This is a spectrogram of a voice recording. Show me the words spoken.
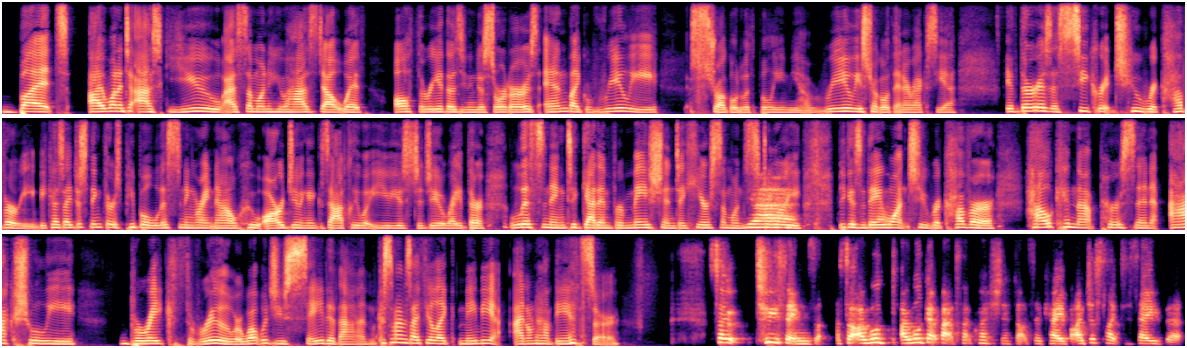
but I wanted to ask you, as someone who has dealt with all three of those eating disorders and like really struggled with bulimia, really struggled with anorexia. If there is a secret to recovery because I just think there's people listening right now who are doing exactly what you used to do, right? They're listening to get information, to hear someone's yeah. story because they yeah. want to recover. How can that person actually break through or what would you say to them? Because sometimes I feel like maybe I don't have the answer. So two things. So I will I will get back to that question if that's okay, but I just like to say that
